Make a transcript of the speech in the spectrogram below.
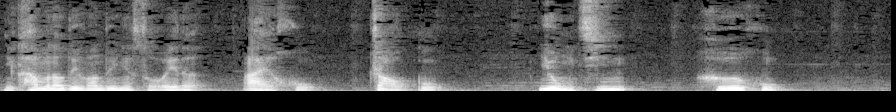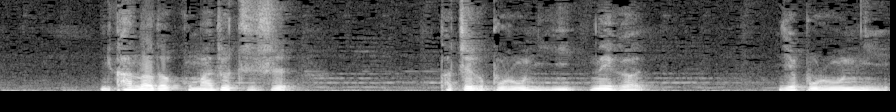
你看不到对方对你所谓的爱护。照顾、用心、呵护，你看到的恐怕就只是他这个不如你意，那个也不如你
